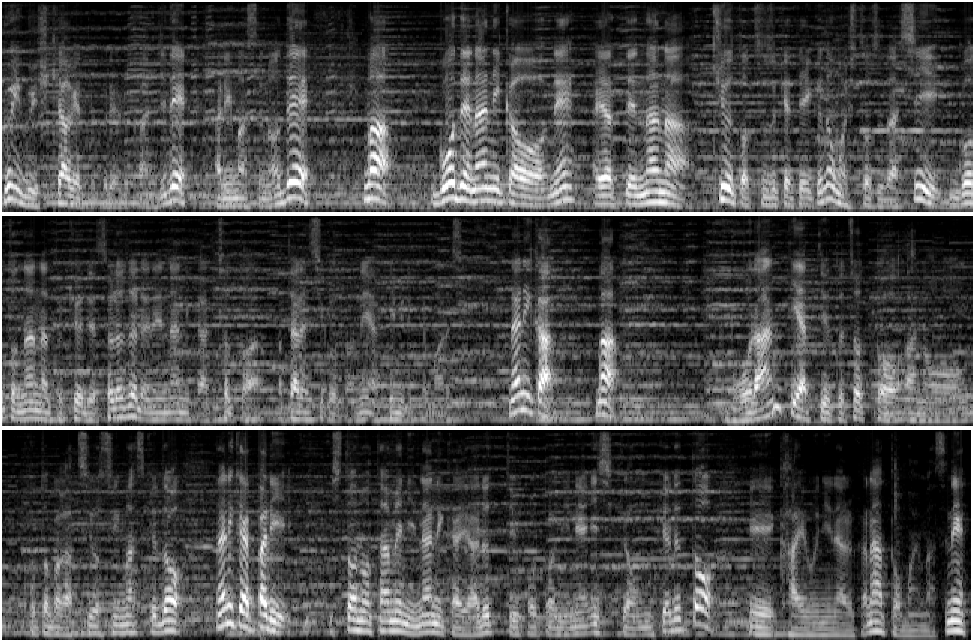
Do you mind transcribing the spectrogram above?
ぐいぐい引き上げてくれる感じでありますのでまあ5で何かをねやって79と続けていくのも一つだし5と7と9でそれぞれね何かちょっと新しいことをねやってみる手もあるし。何かまあボランティアっていうとちょっとあの言葉が強すぎますけど何かやっぱり人のために何かやるっていうことにね意識を向けると、えー、開運になるかなと思いますね。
